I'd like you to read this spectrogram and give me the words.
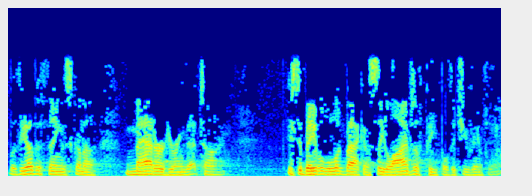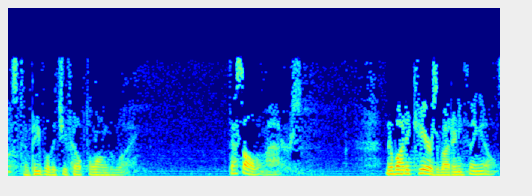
But the other thing that's going to matter during that time is to be able to look back and see lives of people that you've influenced and people that you've helped along the way. That's all that matters. Nobody cares about anything else.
